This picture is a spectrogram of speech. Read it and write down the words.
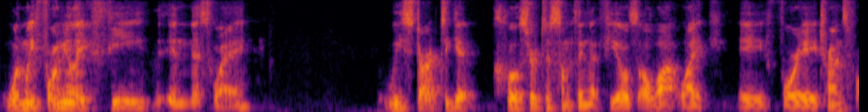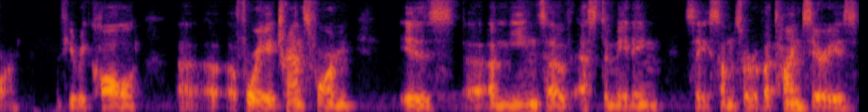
when we formulate phi in this way we start to get closer to something that feels a lot like a Fourier transform. If you recall, uh, a Fourier transform is a means of estimating, say, some sort of a time series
